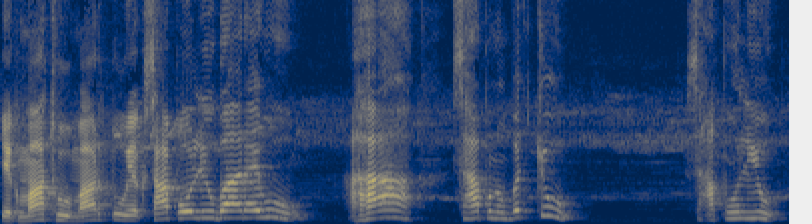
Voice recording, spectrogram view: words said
એક માથું મારતું એક સાપોલિયું બહાર આવ્યું. હા સાપનું બચ્ચું. સાપોલિયું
